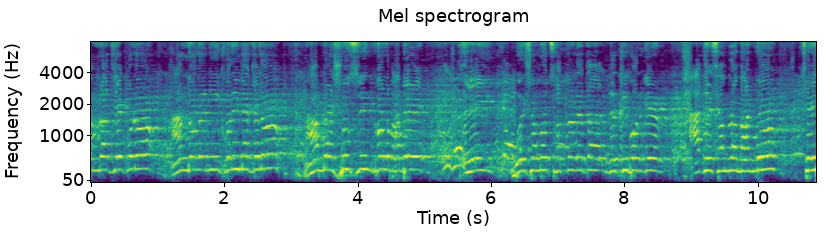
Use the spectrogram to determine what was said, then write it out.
আমরা যে কোনো আন্দোলনই করি না কেন, আমরা সুশৃঙ্খলভাবে এই বৈষম্য ছাত্র নেতা নেতৃবর্গের আদেশ আমরা মানব, সেই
